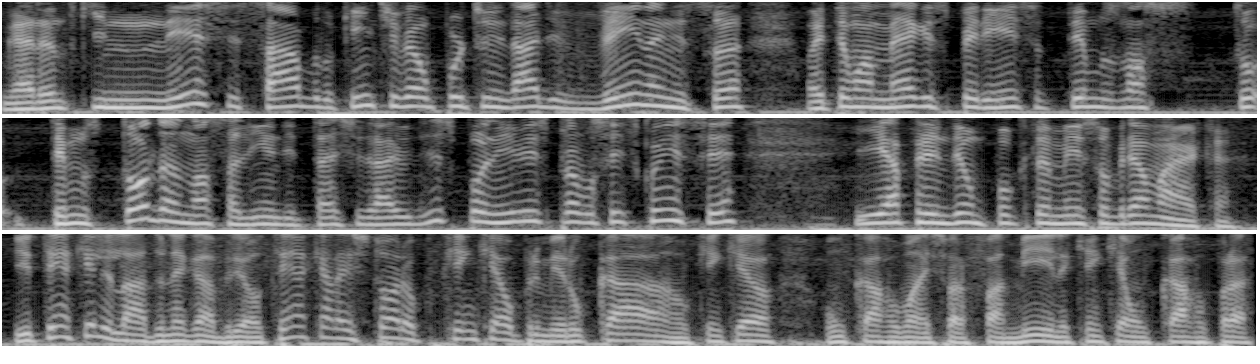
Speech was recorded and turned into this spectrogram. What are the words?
Garanto que nesse sábado, quem tiver oportunidade, vem na Nissan, vai ter uma mega experiência. Temos nossos to- temos toda a nossa linha de test drive disponíveis para vocês conhecer e aprender um pouco também sobre a marca. E tem aquele lado, né, Gabriel? Tem aquela história, quem quer o primeiro carro, quem quer um carro mais para família, quem quer um carro para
